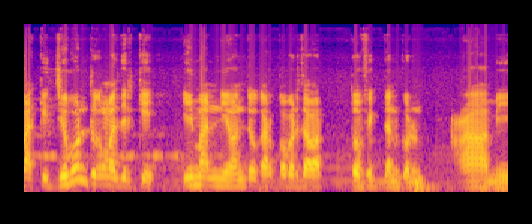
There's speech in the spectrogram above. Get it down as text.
বাকি জীবনটুকু আমাদেরকে ইমান নিয়ে অন্ধকার কবর যাওয়ার তৌফিক দান করুন। আমি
